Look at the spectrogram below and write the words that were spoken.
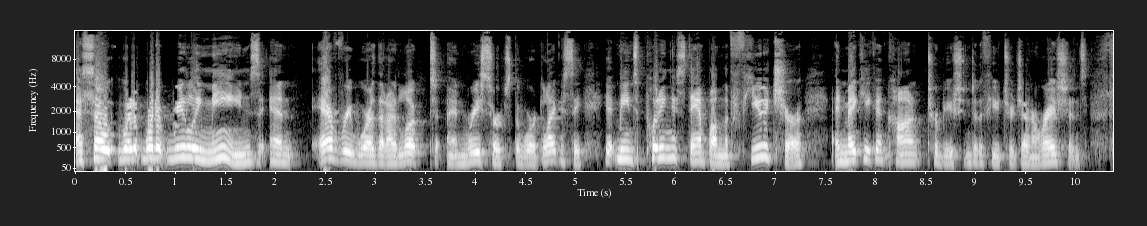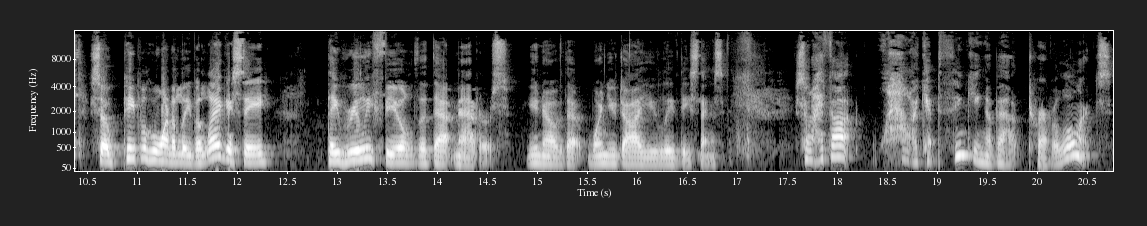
And so, what, what it really means, and everywhere that I looked and researched the word legacy, it means putting a stamp on the future and making a contribution to the future generations. So, people who want to leave a legacy, they really feel that that matters. You know, that when you die, you leave these things. So, I thought, wow, I kept thinking about Trevor Lawrence.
